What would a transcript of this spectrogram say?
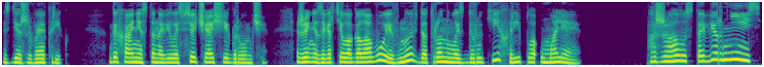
сдерживая крик. Дыхание становилось все чаще и громче. Женя завертела головой и вновь дотронулась до руки, хрипло умоляя. «Пожалуйста, вернись!»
